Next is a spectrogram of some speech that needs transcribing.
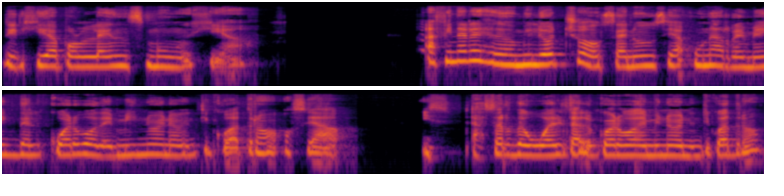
dirigida por Lens Mungia. A finales de 2008 se anuncia una remake del Cuervo de 1994, o sea, hacer de vuelta el Cuervo de 1994,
